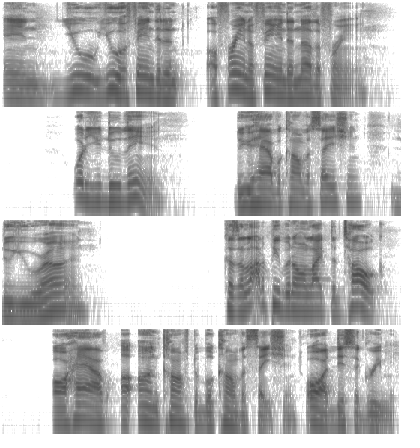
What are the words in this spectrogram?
and you you offended an, a friend offend another friend? What do you do then? Do you have a conversation? Do you run? Because a lot of people don't like to talk or have an uncomfortable conversation or a disagreement.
